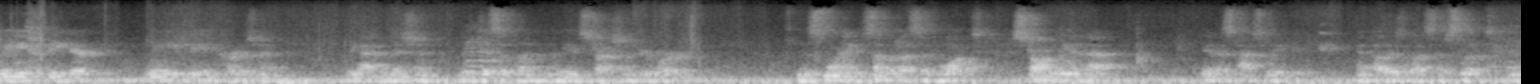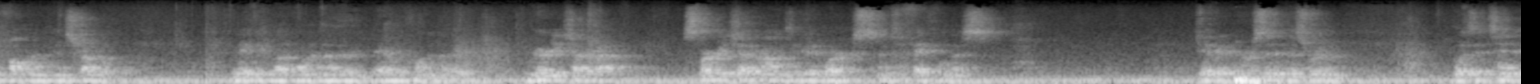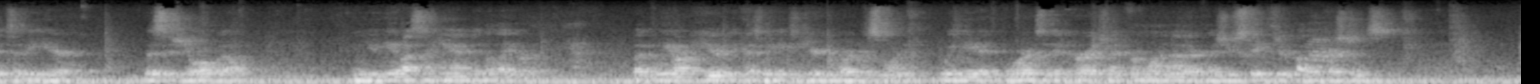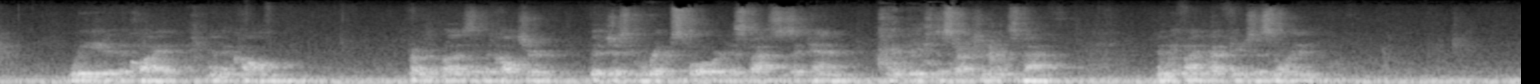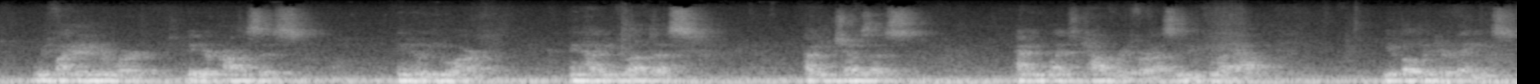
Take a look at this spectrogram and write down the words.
We need to be here. We need the encouragement, the admonition, the discipline, and the instruction of your word. And this morning, some of us have walked strongly in that in this past week, and others of us have slipped and fallen and struggled. May we love one another and bear with one another, gird each other up, spur each other on to good works and to faithfulness. To every person in this room was intended to be here. This is your will, and you give us a hand in the labor. But we are here because we need to hear your word this morning. We needed words of encouragement from one another as you speak through other Christians. We needed the quiet and the calm from the buzz of the culture that just rips forward as fast as it can and leads destruction in its path. And we find refuge this morning. We find it in your word, in your promises, in who you are, in how you loved us, how you chose us, how you went to Calvary for us and you bled out. You opened your veins.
